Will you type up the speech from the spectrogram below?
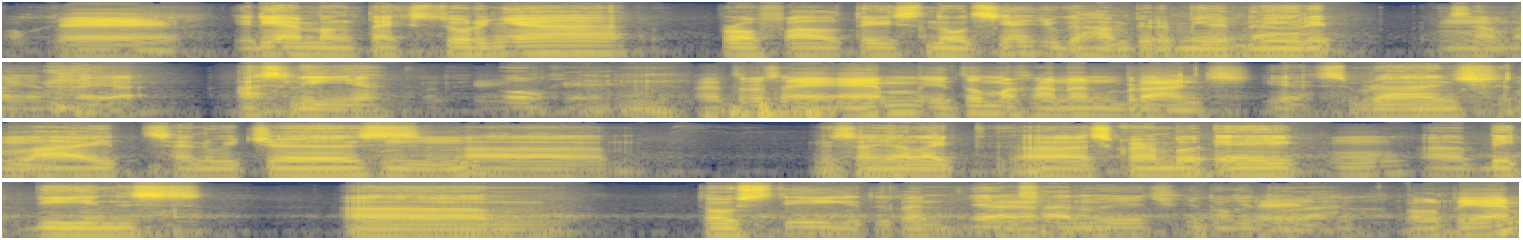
Oke. Jadi emang teksturnya, profile taste notes-nya juga hampir mirip-mirip Hmm. sama yang kayak aslinya. Oke. Nah, terus AM itu makanan brunch. Yes, brunch, light, sandwiches, Hmm. um, misalnya like uh, scrambled egg, Hmm. uh, baked beans, um, toasty gitu kan. Ya, sandwich gitu-gitu Oke. lah. Kalau PM?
